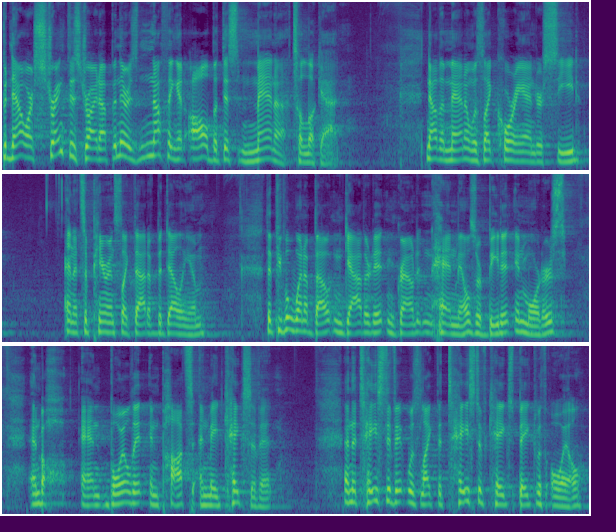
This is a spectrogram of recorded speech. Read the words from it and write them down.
But now our strength is dried up, and there is nothing at all but this manna to look at. Now the manna was like coriander seed, and its appearance like that of bdellium. The people went about and gathered it and ground it in handmills or beat it in mortars and, and boiled it in pots and made cakes of it. And the taste of it was like the taste of cakes baked with oil.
